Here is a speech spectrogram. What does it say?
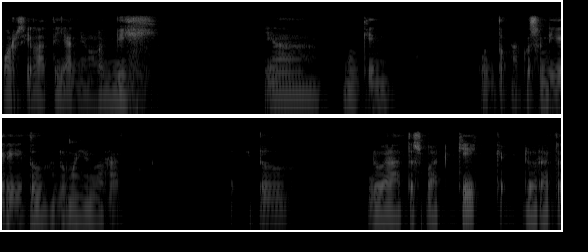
porsi latihan yang lebih. Ya, mungkin untuk aku sendiri itu lumayan berat. Itu 200 butt kick, 200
